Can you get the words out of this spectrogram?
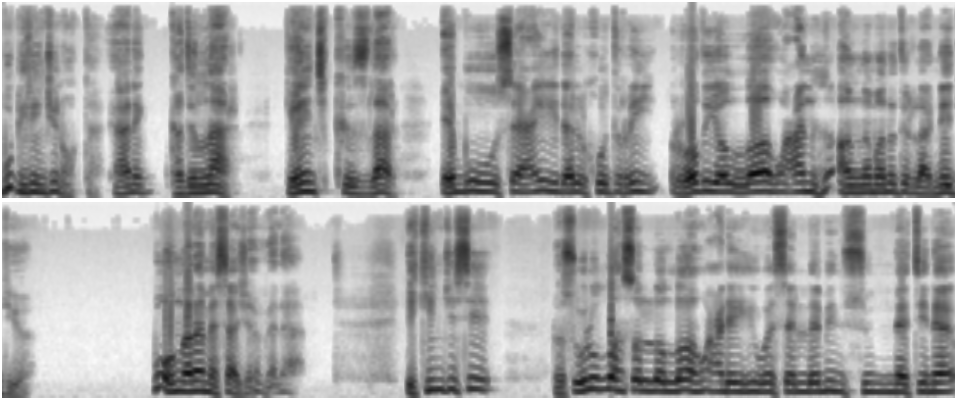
Bu birinci nokta. Yani kadınlar, genç kızlar Ebu Sa'id el-Hudri radıyallahu anh'ı anlamalıdırlar. Ne diyor? Bu onlara mesaj evvela. İkincisi Resulullah sallallahu aleyhi ve sellemin sünnetine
